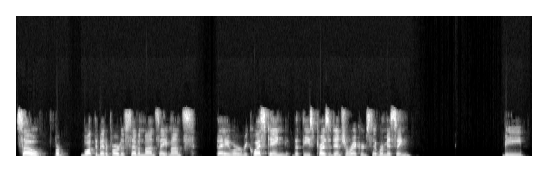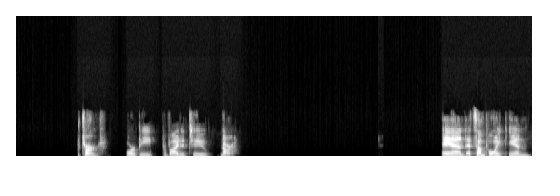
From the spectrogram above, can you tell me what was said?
so, for what, the better part of seven months, eight months, they were requesting that these presidential records that were missing be returned or be provided to NARA. And at some point in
